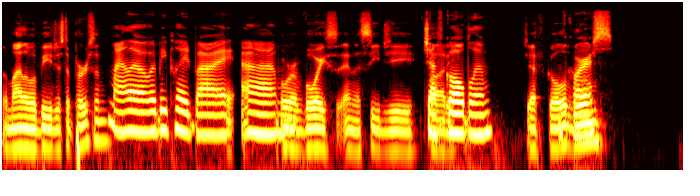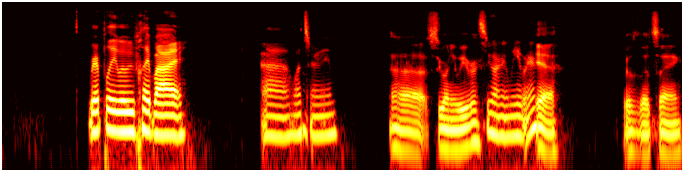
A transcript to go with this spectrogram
So Milo would be just a person Milo would be played by um or a voice and a CG. Jeff body. Goldblum, Jeff Goldblum. of course. Ripley would be played by uh what's her name? Uh, Sigourney Weaver. Sigourney Weaver. Yeah, goes without saying.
